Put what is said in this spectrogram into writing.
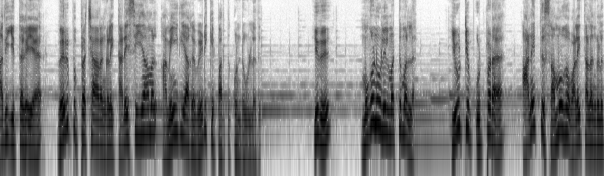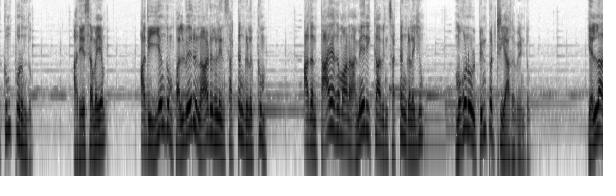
அது இத்தகைய வெறுப்பு பிரச்சாரங்களை தடை செய்யாமல் அமைதியாக வேடிக்கை பார்த்து கொண்டு உள்ளது. இது முகநூலில் மட்டுமல்ல யூடியூப் உட்பட அனைத்து சமூக வலைத்தளங்களுக்கும் பொருந்தும். அதே சமயம் அது இயங்கும் பல்வேறு நாடுகளின் சட்டங்களுக்கும் அதன் தாயகமான அமெரிக்காவின் சட்டங்களையும் முகநூல் பின்பற்றியாக வேண்டும். எல்லா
